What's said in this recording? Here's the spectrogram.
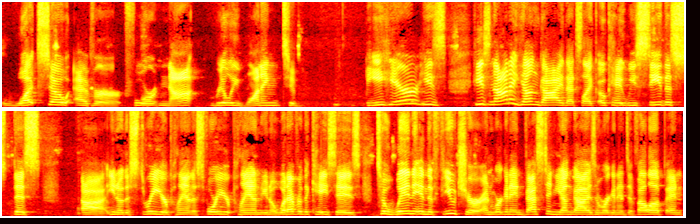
whatsoever for not really wanting to be here. He's he's not a young guy that's like, okay, we see this this uh, you know, this three year plan, this four year plan, you know, whatever the case is to win in the future. And we're going to invest in young guys and we're going to develop and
